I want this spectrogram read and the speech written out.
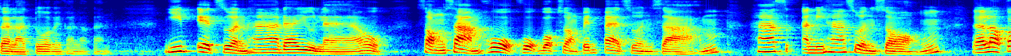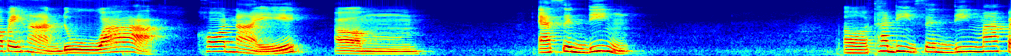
แต่ละตัวไปก่อนแล้วกันยี่สิบเอ็ดส่วนห้าได้อยู่แล้วสองสามหกหกบวกสองเป็นแปดส่วนสาม ห้าอันนี้ห้าส่วนสองแล้วเราก็ไปหารดูว่าข้อไหน ascending เอ่อถ้า descending มากไป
